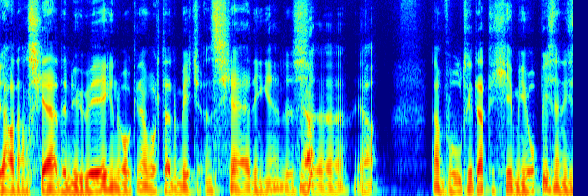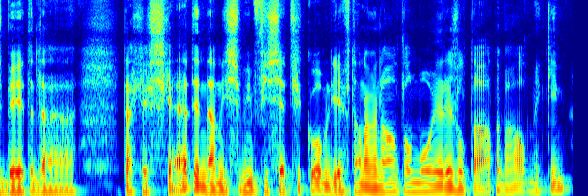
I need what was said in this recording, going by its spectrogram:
Ja, dan scheiden nu wegen ook. Dan wordt dat een beetje een scheiding. Hè. Dus Ja. ja. ja, dan voelt je dat de chemie op is. Dan is het beter dat, dat je scheidt. En dan is Wim Fisset gekomen. Die heeft dan nog een aantal mooie resultaten behaald met Kim.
